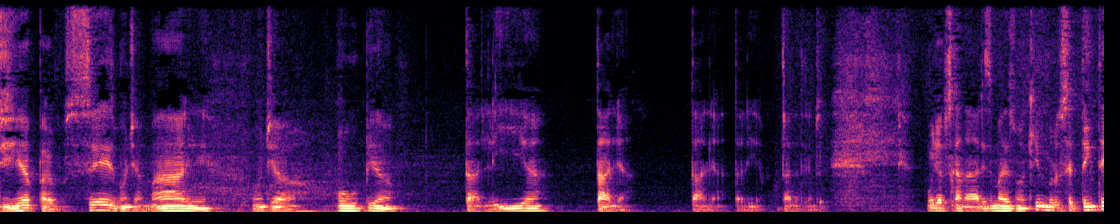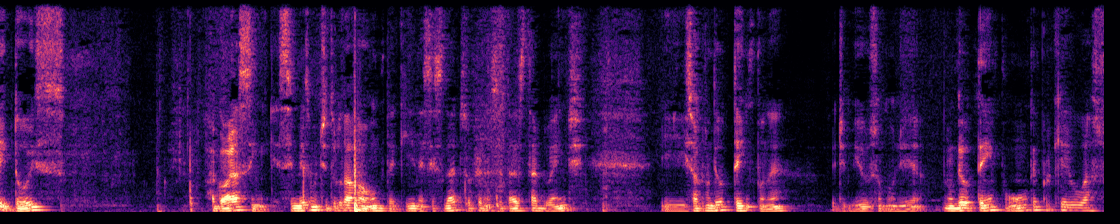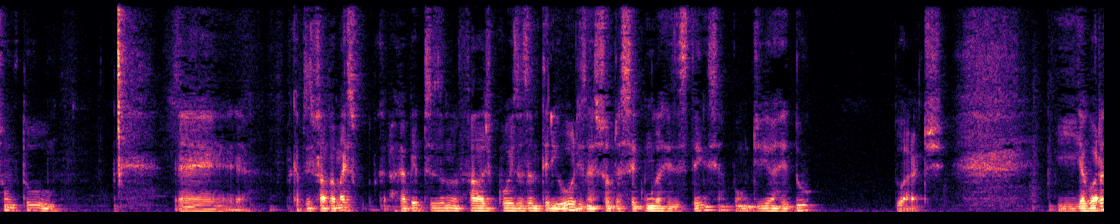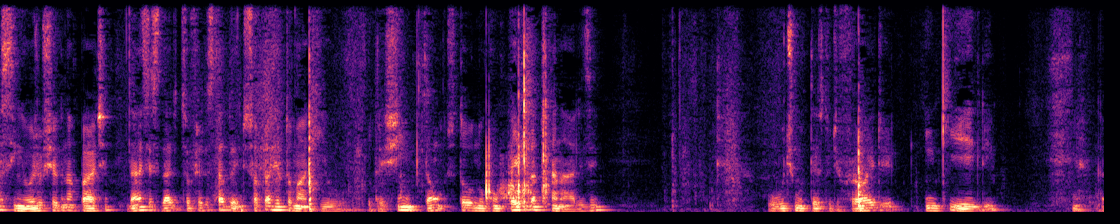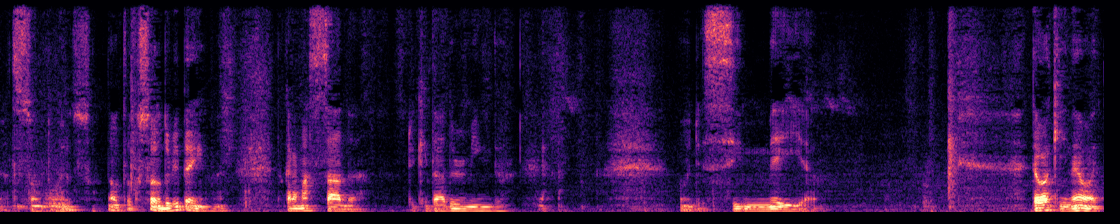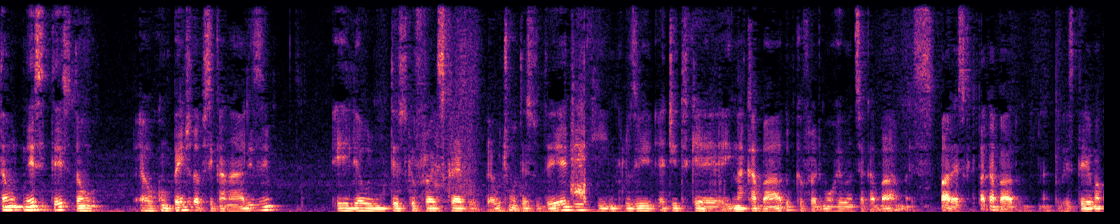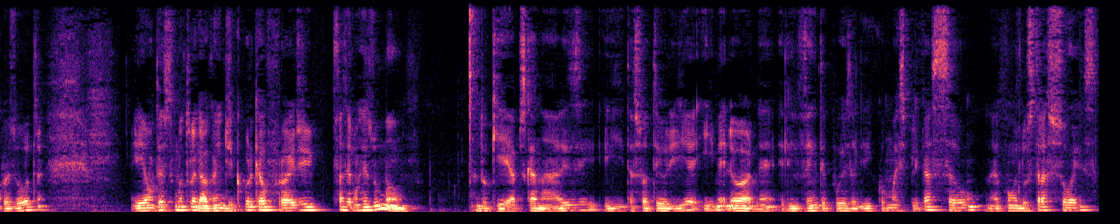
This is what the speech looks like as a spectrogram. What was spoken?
dia para vocês, bom dia Mari, bom dia Rúbia, Thalia, Thalia, Thalia, Thalia, Thalia, Thalia, Bom dia Psicanálise, mais um aqui, número 72. Agora sim, esse mesmo título estava ontem aqui, Necessidade de Sofrer, Necessidade de Estar Doente. E só que não deu tempo, né? Edmilson, bom dia. Não deu tempo ontem porque o assunto é, acabei, falar mais, acabei precisando falar de coisas anteriores né, sobre a segunda resistência. Bom dia, Redu Duarte. E agora sim, hoje eu chego na parte da necessidade de sofrer de estar doente. Só para retomar aqui o, o, trechinho, então estou no Compendio da Psicanálise, o último texto de Freud, em que ele. Cara, sono, Não, tô com sono, dormi bem, né? Cara amassada de quem tá dormindo. Onde se meia. Então aqui, né? Ó, então nesse texto, então, é o compêndio da psicanálise. Ele é um texto que o Freud escreve, é o último texto dele, que inclusive é dito que é inacabado, porque o Freud morreu antes de acabar, mas parece que ele está acabado, né? talvez tenha uma coisa ou outra. E é um texto muito legal que eu indico porque é o Freud fazendo um resumão do que é a psicanálise e da sua teoria e melhor, né? Ele vem depois ali com uma explicação, né, com ilustrações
